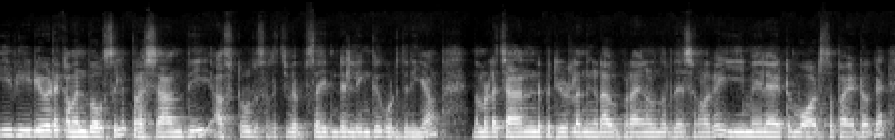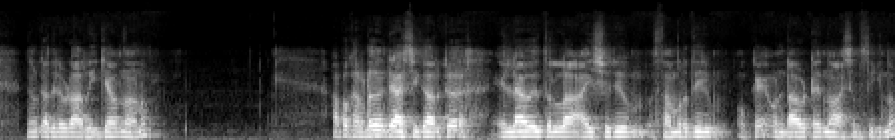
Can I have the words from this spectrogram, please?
ഈ വീഡിയോയുടെ കമന്റ് ബോക്സിൽ പ്രശാന്തി അസ്ട്രോ റിസർച്ച് വെബ്സൈറ്റിന്റെ ലിങ്ക് കൊടുത്തിരിക്കാം. നമ്മുടെ ചാനലിനെ പറ്റിയുള്ള നിങ്ങളുടെ അഭിപ്രായങ്ങളും നിർദ്ദേശങ്ങളൊക്കെ ഇമെയിലായിട്ടും വാട്സപ്പായിട്ടൊക്കെ നിങ്ങൾക്ക് അതിലൂടെ അറിയിക്കാവുന്നതാണ്. അപ്പോൾ കർക്കിടകൻ രാശിക്കാർക്ക് എല്ലാവിധത്തിലുള്ള ഐശ്വര്യവും സമൃദ്ധിയും ഒക്കെ ഉണ്ടാവട്ടെ എന്ന് ആശംസിക്കുന്നു.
